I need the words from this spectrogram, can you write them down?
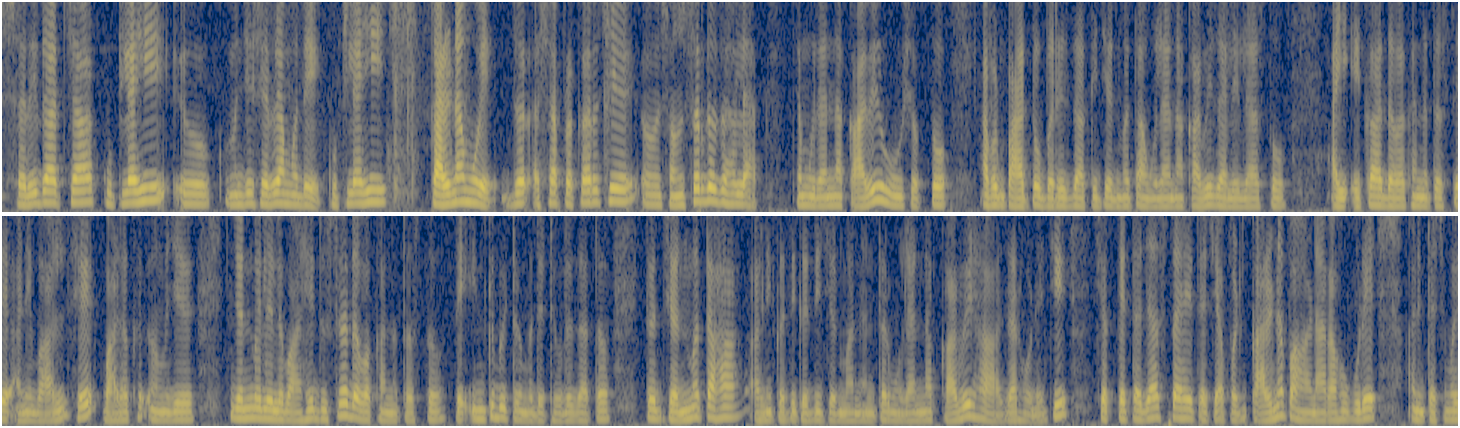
शरीराच्या कुठल्याही म्हणजे शरीरामध्ये कुठल्याही कारणामुळे जर अशा प्रकारचे संसर्ग झाला त्या मुलांना कावीळ होऊ शकतो. आपण पाहतो बरेचदा की जन्मता मुलांना कावीळ झालेला असतो. आई एका दवाखान्यात असते आणि बाळ हे बाळक म्हणजे जन्मलेलं बाळ हे दुसऱ्या दवाखान्यात असतं. ते इन्क्युबेटरमध्ये ठेवलं जातं. तर जन्मत आणि कधीकधी जन्मानंतर मुलांना कावीळ हा आजार होण्याची शक्यता जास्त आहे. त्याची आपण कारणं पाहणार आहोत पुढे. आणि त्याच्यामुळे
